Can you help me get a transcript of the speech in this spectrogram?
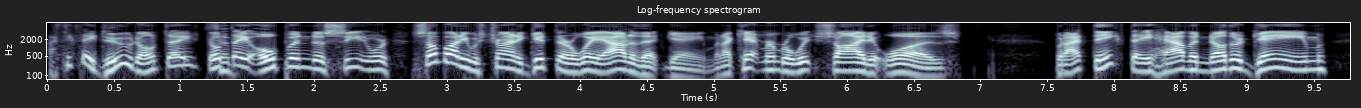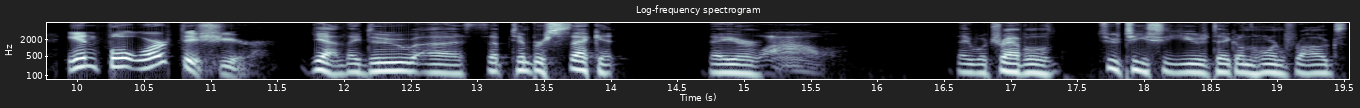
I think they do, don't they? Don't they open to see or somebody was trying to get their way out of that game, and I can't remember which side it was, but I think they have another game in Fort Worth this year. Yeah, they do. Uh, September second, they are. Wow. They will travel to TCU to take on the Horned Frogs.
